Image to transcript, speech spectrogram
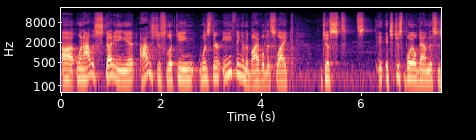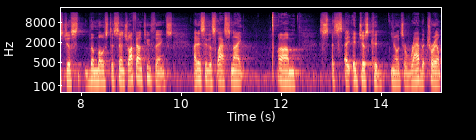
uh, when I was studying it, I was just looking, was there anything in the Bible that's like just, it's just boiled down, this is just the most essential? I found two things. I didn't say this last night. Um, it just could, you know, it's a rabbit trail.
